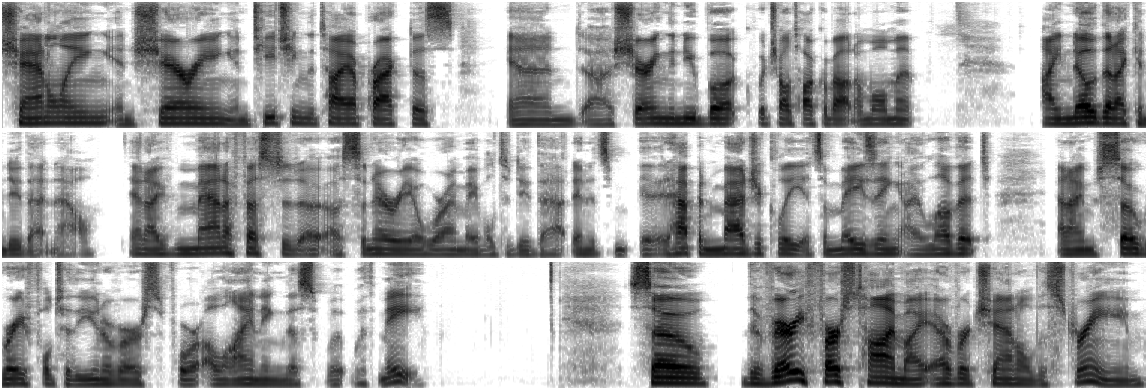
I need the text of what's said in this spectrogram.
channeling and sharing and teaching the Taya practice and uh, sharing the new book, which I'll talk about in a moment. I know that I can do that now. And I've manifested a, a scenario where I'm able to do that. And it's it happened magically. It's amazing. I love it. And I'm so grateful to the universe for aligning this with, with me. So the very first time I ever channeled the stream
